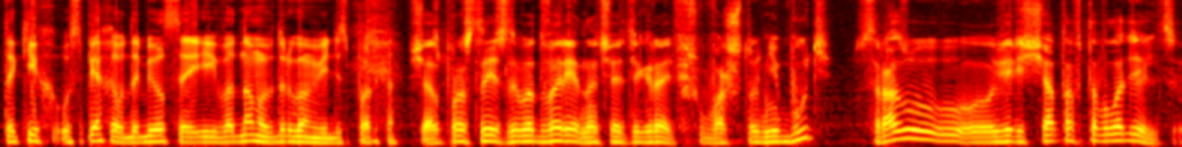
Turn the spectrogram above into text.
таких успехов добился и в одном, и в другом виде спорта. Сейчас просто если во дворе начать играть во что-нибудь, сразу верещат автовладельцы.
